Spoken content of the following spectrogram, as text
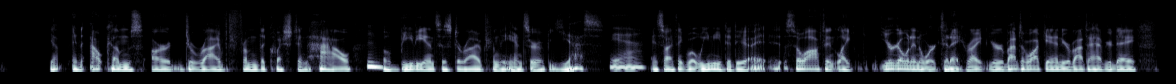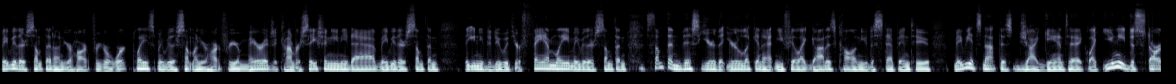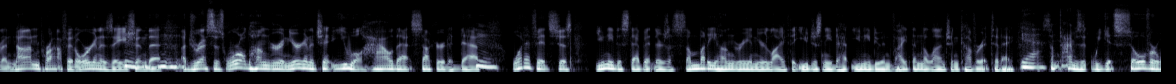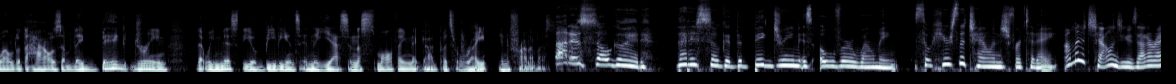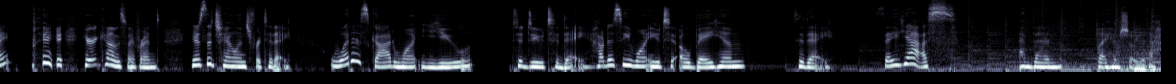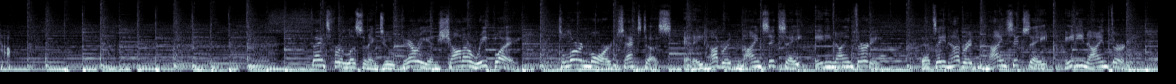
Yep. And outcomes are derived from the question how. Hmm. Obedience is derived from the answer of yes. yeah And so I think what we need to do eh, so often, like you're going into work today, right? You're about to walk in, you're about to have your day. Maybe there's something on your heart for your workplace. Maybe there's something on your heart for your marriage, a conversation you need to have. Maybe there's something that you need to do with your family. Maybe there's something, something this year that you're looking at and you feel like God is calling you to step into. Maybe it's not this gigantic, like you need to start a nonprofit organization that addresses world hunger and you're going to change. You will how that sucker to death. Hmm. What if it's just you need to step in? There's a somebody hungry in your life that you just need to have. You need to invite them to lunch and cover it today. Yeah. Sometimes it, we get so overwhelmed with the hows of the big dream that we miss the obedience and the yes and the small thing that God puts right in front of us. that is so good that is so good the big dream is overwhelming so here's the challenge for today i'm going to challenge you is that all right here it comes my friend here's the challenge for today what does god want you to do today how does he want you to obey him today say yes and then let him show you the how Thanks for listening to Perry and Shauna Replay. To learn more, text us at 800 968 8930. That's 800 968 8930.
